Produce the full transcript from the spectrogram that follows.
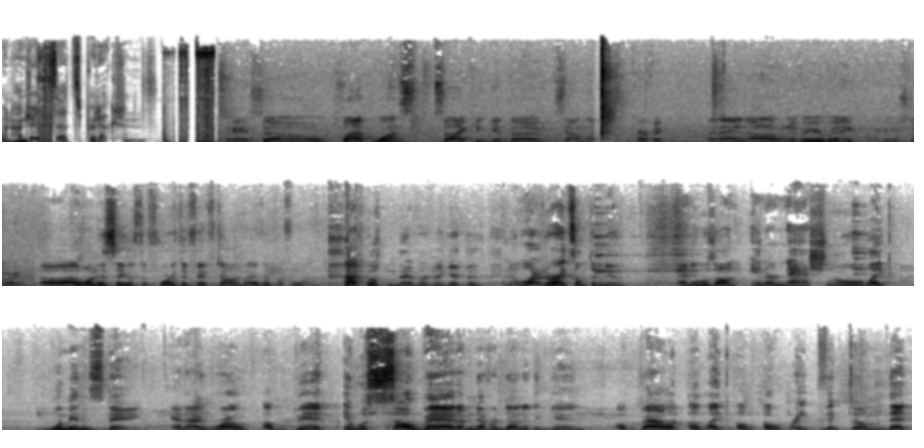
100 Sets Productions. Okay, so clap once so I can get the sound left. Perfect. And then uh, whenever you're ready, let me get your story. Uh, I wanted to say it was the fourth or fifth time I ever performed. I will never forget this. And I wanted to write something new. And it was on International, like, Women's Day. And I wrote a bit, it was so bad, I've never done it again, about, a, like, a, a rape victim that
